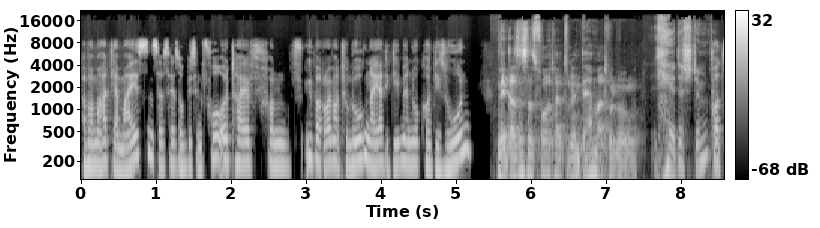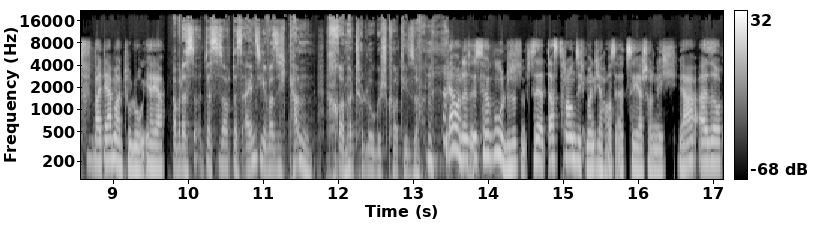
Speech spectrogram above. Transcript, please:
Aber man hat ja meistens, das ist ja so ein bisschen Vorurteil von über Rheumatologen, naja, die geben ja nur Cortison. Nee, das ist das Vorurteil zu den Dermatologen. Ja, das stimmt. Bei Dermatologen, ja, ja. Aber das, das ist auch das Einzige, was ich kann, rheumatologisch Cortison. Ja, und das ist ja gut. Das, das trauen sich manche Hausärzte ja schon nicht. Ja, also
